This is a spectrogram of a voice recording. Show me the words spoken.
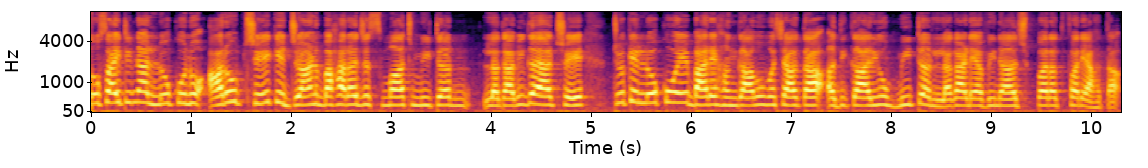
સોસાયટીના લોકોનો આરોપ છે કે જાણ બહાર જ સ્માર્ટ મીટર લગાવી ગયા છે. જોકે લોકોએ ભારે હંગામો મચાવતા અધિકારીઓ મીટર લગાડ્યા વિના જ પરત ફર્યા હતા.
